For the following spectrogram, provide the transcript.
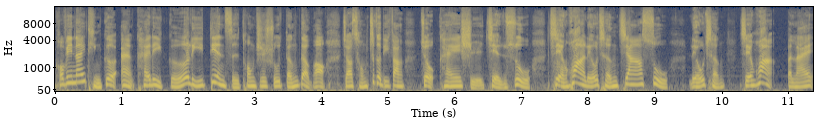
COVID-19 个案，开立隔离电子通知书等等哦，就要从这个地方就开始减速、简化流程、加速流程、简化本来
